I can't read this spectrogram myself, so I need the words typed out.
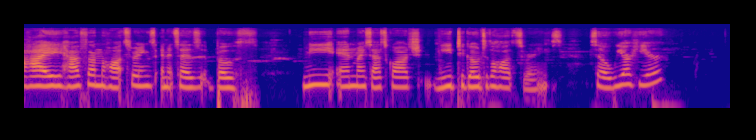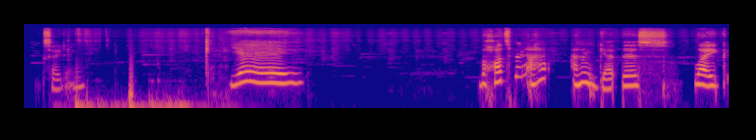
I have found the hot springs, and it says both me and my Sasquatch need to go to the hot springs. So we are here. Exciting. Yay! The hot spring, I don't, I don't get this. Like,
